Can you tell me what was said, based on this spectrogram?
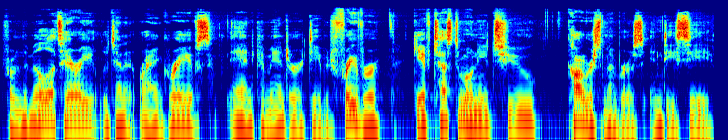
from the military, Lieutenant Ryan Graves and Commander David Fravor, gave testimony to Congress members in DC.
